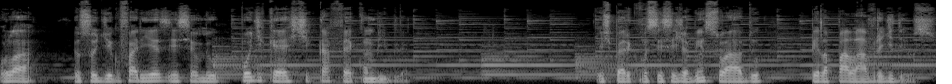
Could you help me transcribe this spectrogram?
Olá, eu sou Diego Farias e esse é o meu podcast Café com Bíblia. Eu espero que você seja abençoado pela palavra de Deus.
